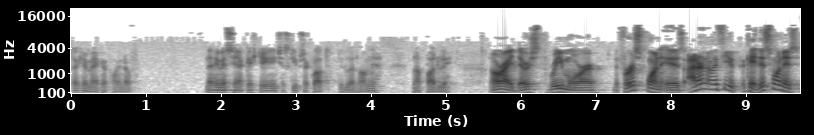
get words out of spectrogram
Takže make a point of. Nevím, jestli nějaký ještě jiný český překlad, tyhle dva mě napadly. All right, there's three more. The first one is I don't know if you, okay, this one is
